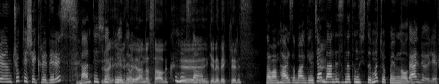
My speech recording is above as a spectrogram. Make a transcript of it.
Hanım çok teşekkür ederiz. Ben teşekkür el- ederim. ayağına sağlık. Sağ Ee, gene bekleriz. Tamam her zaman geleceğim. Ben de sizinle tanıştığıma çok memnun oldum. Ben de öyle efendim.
